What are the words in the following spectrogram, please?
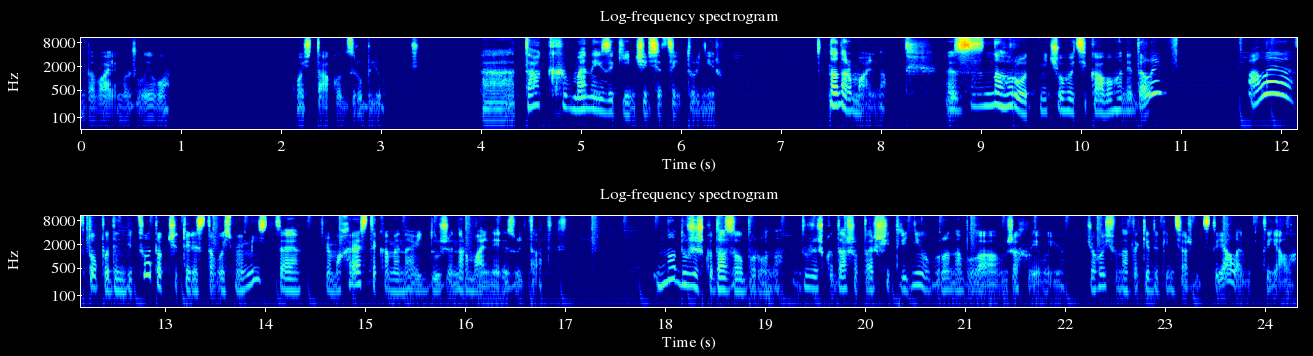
Давай, можливо. Ось так от зроблю. Е, так, в мене і закінчився цей турнір. Ну, нормально. З нагород нічого цікавого не дали. Але в топ-1% 408 місце трьома хрестиками навіть дуже нормальний результат. Ну, дуже шкода за оборону. Дуже шкода, що перші три дні оборона була жахливою. Чогось вона таки до кінця ж відстояла, відстояла.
